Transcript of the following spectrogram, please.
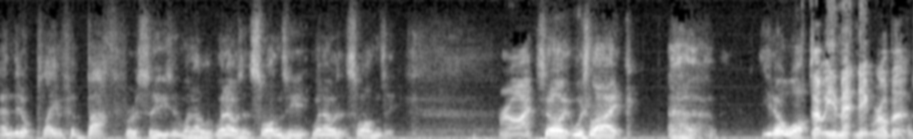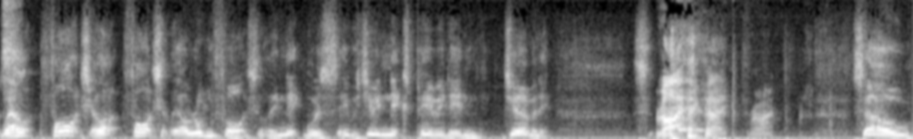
ended up playing for Bath for a season when I when I was at Swansea when I was at Swansea. Right. So it was like, uh, you know what? Is that where you met Nick Roberts? Well, fortunately, fortunately or unfortunately, Nick was it was during Nick's period in Germany. Right. Okay. right. So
